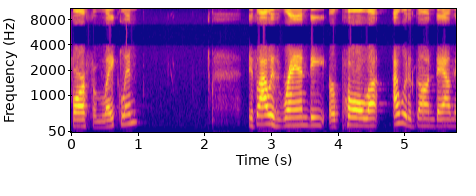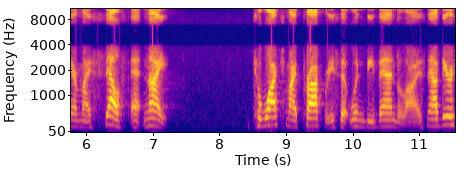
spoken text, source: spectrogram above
far from Lakeland. If I was Randy or Paula, I would have gone down there myself at night to watch my property so it wouldn't be vandalized. Now, there's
